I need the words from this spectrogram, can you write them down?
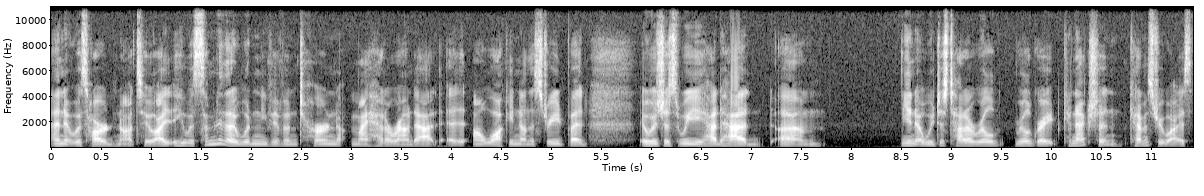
and it was hard not to. I he was somebody that I wouldn't even turn my head around at uh, walking down the street, but it was just we had had um, you know, we just had a real, real great connection chemistry wise.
